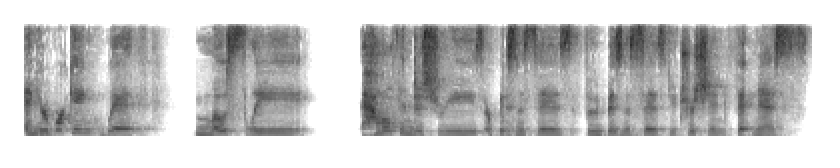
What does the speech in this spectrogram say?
And you're working with mostly health industries or businesses, food businesses, nutrition, fitness,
